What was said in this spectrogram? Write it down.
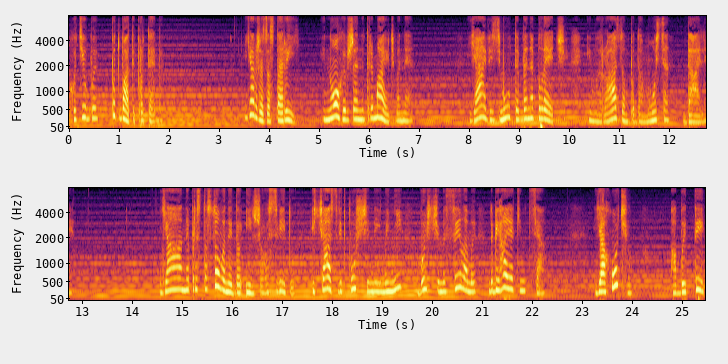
хотів би подбати про тебе. Я вже застарий, і ноги вже не тримають мене. Я візьму тебе на плечі, і ми разом подамося далі. Я не пристосований до іншого світу, і час, відпущений мені вищими силами, добігає кінця. Я хочу, аби ти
